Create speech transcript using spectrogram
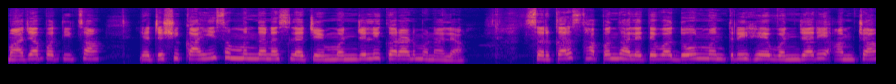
माझ्या पतीचा याच्याशी काही संबंध नसल्याचे मंजली कराड म्हणाल्या सरकार स्थापन झाले तेव्हा दोन मंत्री हे वंजारी आमच्या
